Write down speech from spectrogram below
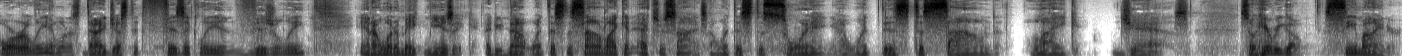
aurally. I want to digest it physically and visually. And I want to make music. I do not want this to sound like an exercise. I want this to swing. I want this to sound like jazz. So here we go C minor,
